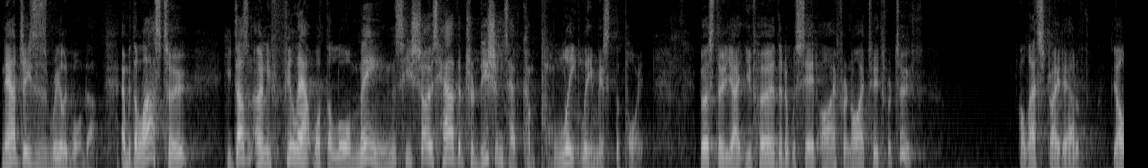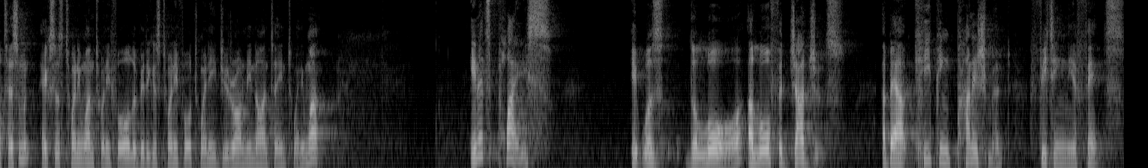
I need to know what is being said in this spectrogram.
Now Jesus is really warmed up. And with the last two, he doesn't only fill out what the law means, he shows how the traditions have completely missed the point. Verse 38 You've heard that it was said, eye for an eye, tooth for a tooth. Oh, that's straight out of the Old Testament Exodus 21 24, Leviticus 24 20, Deuteronomy 19 21. In its place, it was the law, a law for judges, about keeping punishment fitting the offence.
